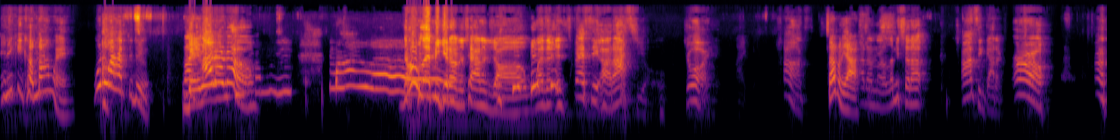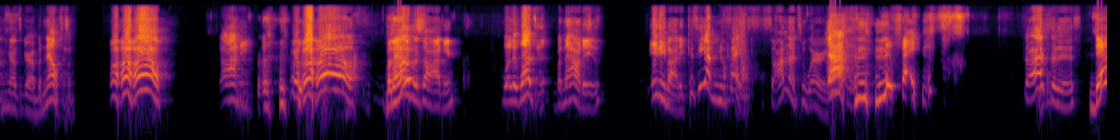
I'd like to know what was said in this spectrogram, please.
and it can come my way. What do I have to do? Like Baby, I don't know. My way. Don't let me get on the challenge, y'all. Whether it's Fessy, Horacio, Jordan, like Chauncey. Some of y'all. I don't know. Let me shut up. Chauncey got a girl. Oh, he has a girl, but Nelson. Oh, Johnny. Oh, But the now- other Johnny. Well, it wasn't, but now it is. Anybody, because he got a new face, so I'm not too worried. New face. so after this, Devin?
